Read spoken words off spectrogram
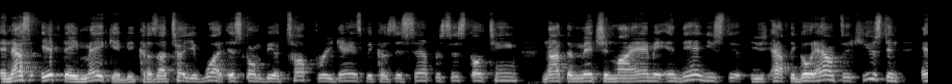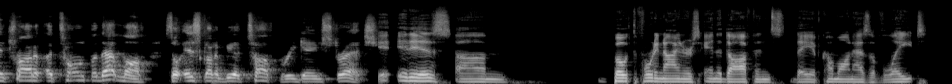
And that's if they make it, because I tell you what, it's going to be a tough three games because this San Francisco team, not to mention Miami, and then you still you have to go down to Houston and try to atone for that loss. So it's going to be a tough three game stretch. it, it is. Um, both the 49ers and the Dolphins, they have come on as of late.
